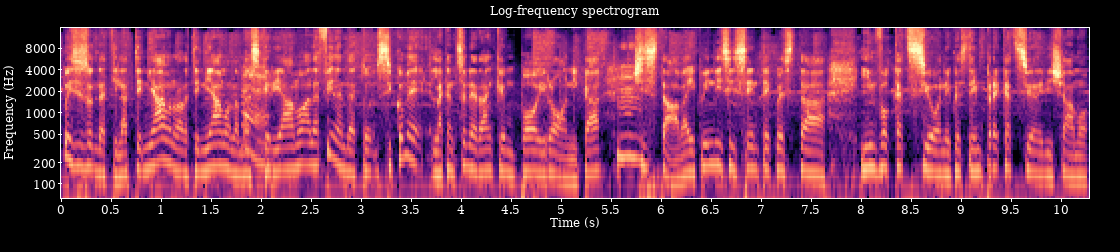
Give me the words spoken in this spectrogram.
poi si sono detti la teniamo non la teniamo la Eh. mascheriamo alla fine hanno detto siccome la canzone era anche un po' ironica Mm. ci stava e quindi si sente questa invocazione questa imprecazione diciamo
